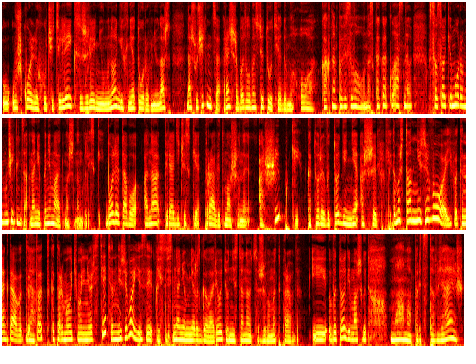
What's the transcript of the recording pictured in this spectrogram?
у, у школьных учителей, к сожалению, у многих нет уровня. У нас, наша учительница раньше работала в институте. Я думала, о, как нам повезло, у нас какая классная, с высоким уровнем учительница. Она не понимает Машин английский. Более того, она периодически правит Машины ошибки, которые в итоге не ошибки. Потому что он не живой. Вот иногда вот вот да. тот, который мы учим в университете, он не живой язык. Если на нем не разговаривать, он не становится живым, это правда. И в итоге Маша говорит, мама, представляешь,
